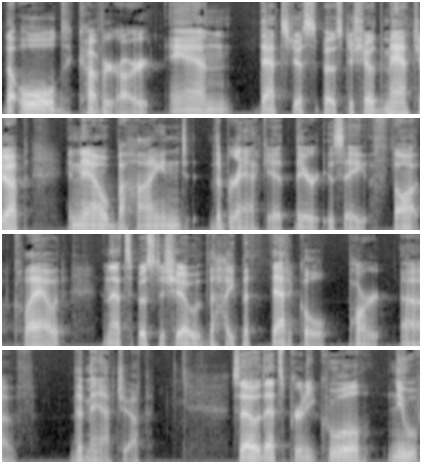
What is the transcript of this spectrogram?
the old cover art. And that's just supposed to show the matchup. And now behind the bracket, there is a thought cloud, and that's supposed to show the hypothetical part of the matchup. So that's pretty cool. New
